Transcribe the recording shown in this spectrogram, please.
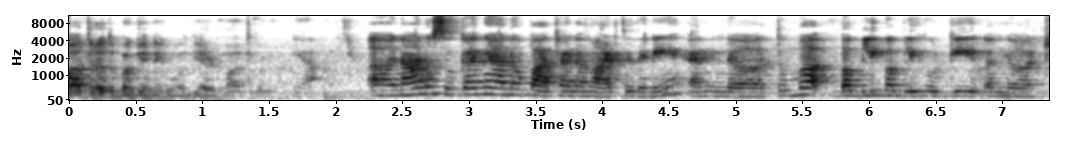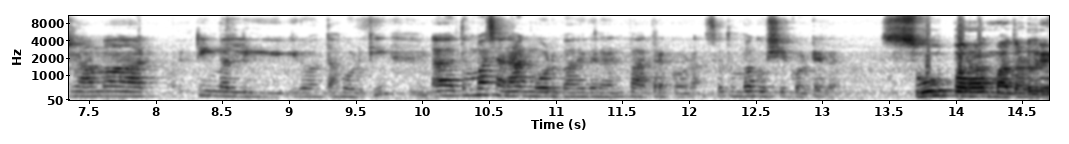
ಪಾತ್ರದ ಬಗ್ಗೆ ನೀವು ಒಂದು ಎರಡು ಮಾತುಗಳು. ನಾನು ಸುಕನ್ಯಾ ಅನ್ನೋ ಪಾತ್ರನ ಮಾಡ್ತಿದ್ದೀನಿ. ಆ್ಯಂಡ್ ತುಂಬ ಬಬ್ಲಿ ಬಬ್ಲಿ ಹುಡುಗಿ ಒಂದು ಡ್ರಾಮಾ ಟೀಮಲ್ಲಿ ಇರುವಂತ ಹುಡುಗಿ ತುಂಬಾ ಚೆನ್ನಾಗಿ ಮೂಡ್ ಬಂದಿದೆ ನನ್ನ ಪಾತ್ರ ಕೂಡ. ಸೊ ತುಂಬಾ ಖುಷಿ ಕೊಟ್ಟಿದೆ. ಸೂಪರ್ ಆಗಿ ಮಾತಾಡಿದ್ರಿ.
